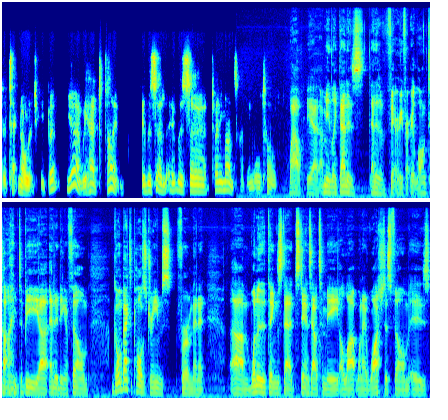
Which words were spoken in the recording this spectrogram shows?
the technology. But yeah, we had time. It was uh, it was uh, twenty months, I think, all told. Wow. Yeah. I mean, like that is that is a very very long time to be uh, editing a film. Going back to Paul's dreams for a minute, um, one of the things that stands out to me a lot when I watch this film is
